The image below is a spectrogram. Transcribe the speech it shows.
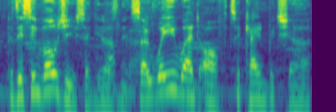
because this involves you, Cindy, doesn't it? So we went off to Cambridgeshire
